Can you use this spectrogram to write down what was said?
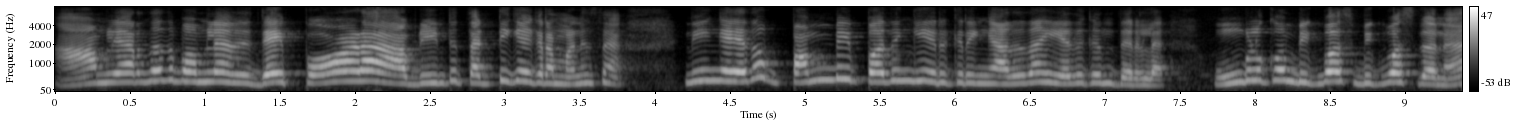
ஆம்பளையாக இருந்தது பொம்பளையா இருந்தது. டேய் போடா அப்படின்ட்டு தட்டி கேட்குற மனுஷன். நீங்கள் ஏதோ பம்பி பதுங்கி இருக்கிறீங்க. அதுதான் எதுக்குன்னு தெரில உங்களுக்கும் பிக் பாஸ் பிக் பாஸ் தானே?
